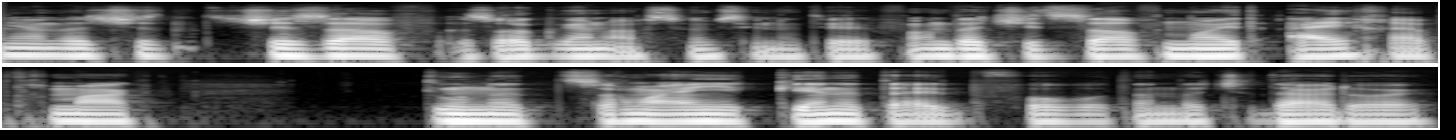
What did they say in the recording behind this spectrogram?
Ja, dat je het jezelf, is ook weer een assumptie natuurlijk, van dat je het zelf nooit eigen hebt gemaakt toen het, zeg maar, in je kindertijd bijvoorbeeld. En dat je daardoor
